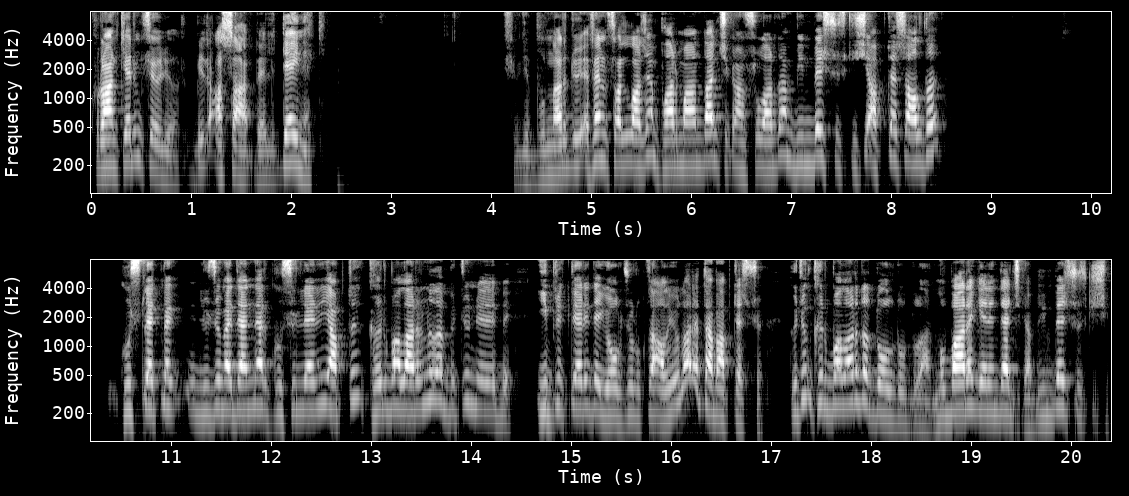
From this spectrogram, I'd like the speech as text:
Kur'an-ı Kerim söylüyor. Bir asa böyle değnek. Şimdi bunları diyor Efendimiz sallallahu aleyhi ve sellem parmağından çıkan sulardan 1500 kişi abdest aldı. Gusletmek, lüzum edenler gusüllerini yaptı. Kırbalarını da bütün e, ibrikleri de yolculukta alıyorlar ya tabi abdestçi. Bütün kırbaları da doldurdular. Mübarek elinden çıkan 1500 kişi.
